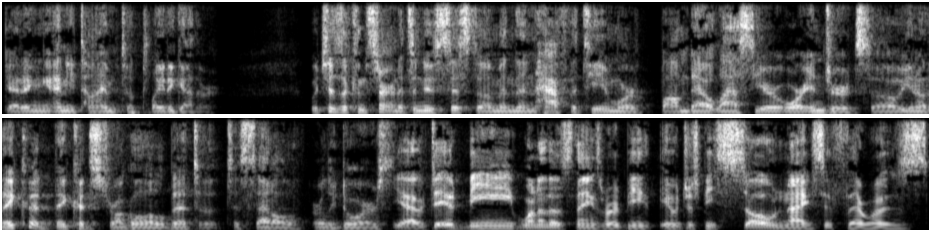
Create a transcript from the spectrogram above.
getting any time to play together, which is a concern. It's a new system, and then half the team were bombed out last year or injured, so you know they could they could struggle a little bit to, to settle early doors. Yeah, it would be one of those things where it'd be it would just be so nice if there was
